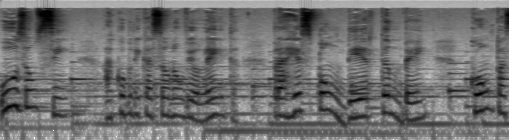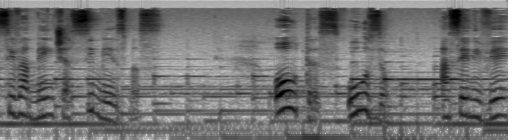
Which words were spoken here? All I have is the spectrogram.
usam sim a comunicação não violenta para responder também compassivamente a si mesmas. Outras usam a CNV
